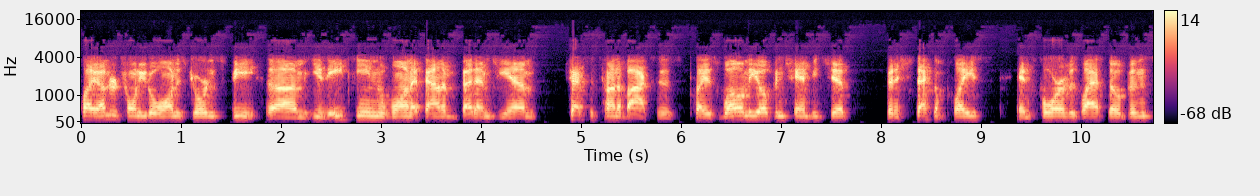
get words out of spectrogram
play under 20 to 1 is Jordan Spieth. Um, he's 18 to 1. I found him at MGM. Checks a ton of boxes. Plays well in the Open Championship. Finished second place in four of his last Opens.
